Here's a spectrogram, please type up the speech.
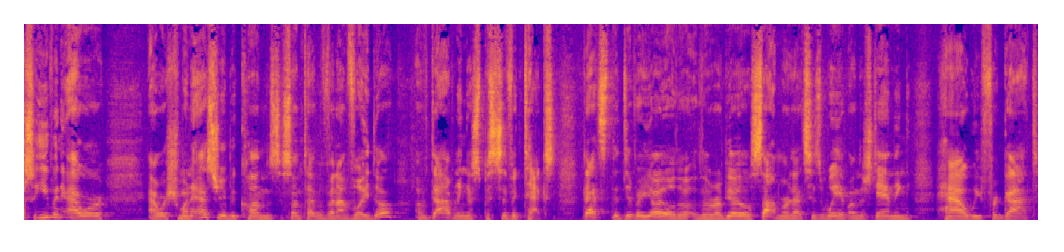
so even our our Shemana Esrei becomes some type of an avoida of davening a specific text. That's the Divrei Yoel, the, the Rabbi Yoel Satmar, that's his way of understanding how we forgot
